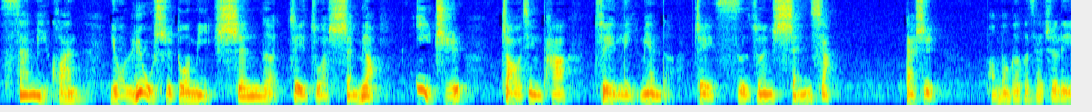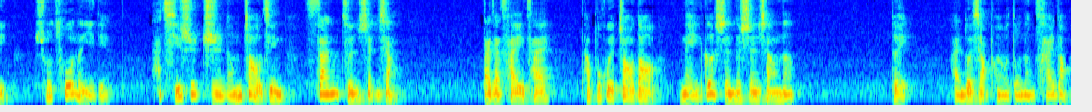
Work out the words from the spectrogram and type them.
三米宽、有六十多米深的这座神庙。一直照进它最里面的这四尊神像，但是鹏鹏哥哥在这里说错了一点，它其实只能照进三尊神像。大家猜一猜，它不会照到哪个神的身上呢？对，很多小朋友都能猜到，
